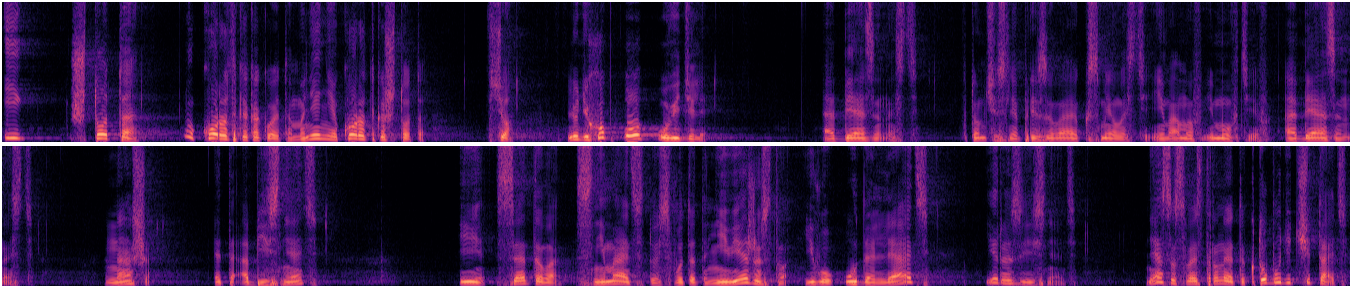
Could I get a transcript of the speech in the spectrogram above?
И что-то, ну, коротко какое-то мнение, коротко что-то. Все. Люди хоп, о, увидели. Обязанность, в том числе призываю к смелости имамов и муфтиев, обязанность наша – это объяснять и с этого снимать, то есть вот это невежество, его удалять и разъяснять. Я со своей стороны это кто будет читать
